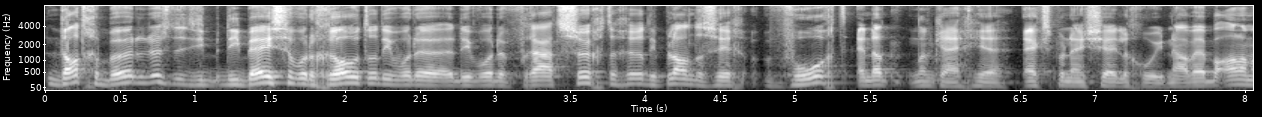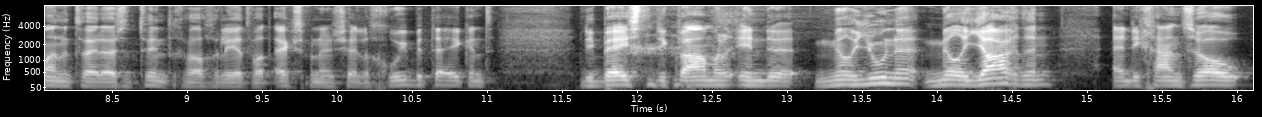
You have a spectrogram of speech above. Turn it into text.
dat gebeurde dus. Dus Die, die beesten worden groter, die worden, die worden vraatzuchtiger, die planten zich voort. En dat, dan krijg je exponentiële groei. Nou, we hebben allemaal in 2020 wel geleerd wat exponentiële groei betekent. Die beesten die kwamen er in de miljoenen, miljarden. En die gaan zo,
